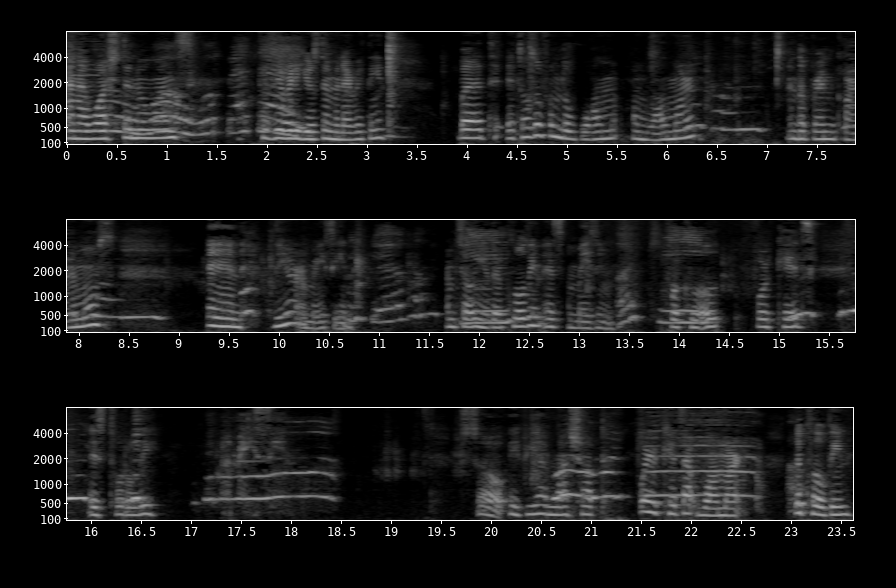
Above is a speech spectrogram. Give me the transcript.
and I washed the new ones because we already used them and everything. But it's also from the Walmart from Walmart and the brand Garnimals. And they are amazing. I'm telling you, their clothing is amazing for clothes for kids. It's totally amazing. So if you have not shopped for your kids at Walmart, the clothing,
